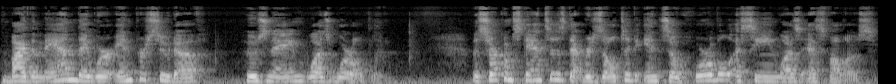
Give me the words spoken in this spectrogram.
by the man they were in pursuit of, whose name was Worldly. The circumstances that resulted in so horrible a scene was as follows.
